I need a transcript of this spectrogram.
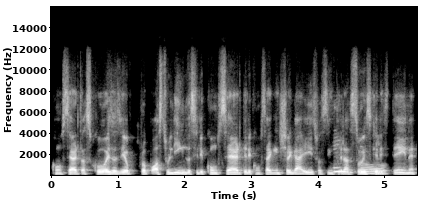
conserta as coisas, e é um propósito lindo, se assim, ele conserta, ele consegue enxergar isso, as interações Lindo. que eles têm, né?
